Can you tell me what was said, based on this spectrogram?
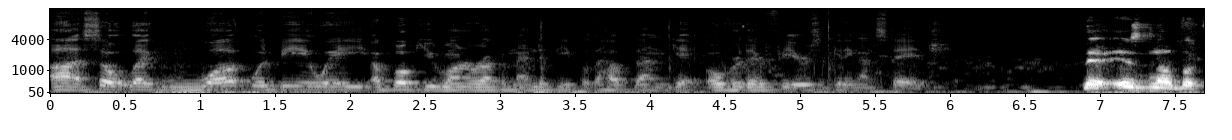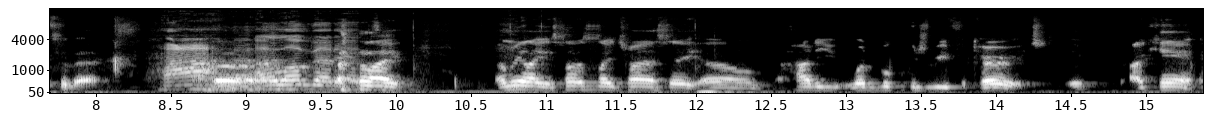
Uh, so like, what would be a way a book you'd want to recommend to people to help them get over their fears of getting on stage? There is no book for that. Ha! Uh, I love that answer. like, I mean, like it's almost like trying to say, um, how do you? What book would you read for courage? If I can't,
